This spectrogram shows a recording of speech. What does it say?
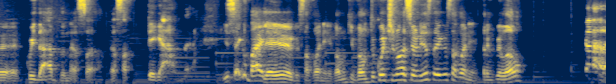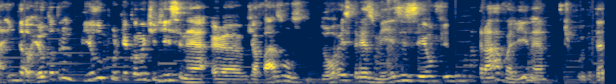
é, cuidado nessa, nessa pegada. E segue o baile aí, Gustavoni. Vamos que vamos. Tu continua acionista aí, Gustavoni? Tranquilão? Cara, então, eu tô tranquilo porque, como eu te disse, né, é, já faz uns dois, três meses eu fiz uma trava ali, né, tipo, até,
